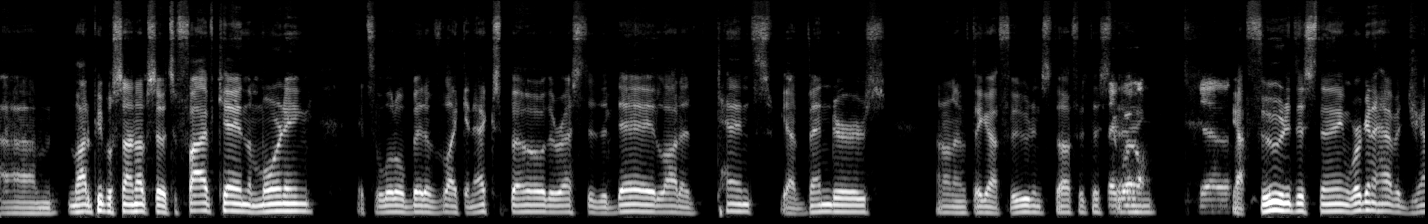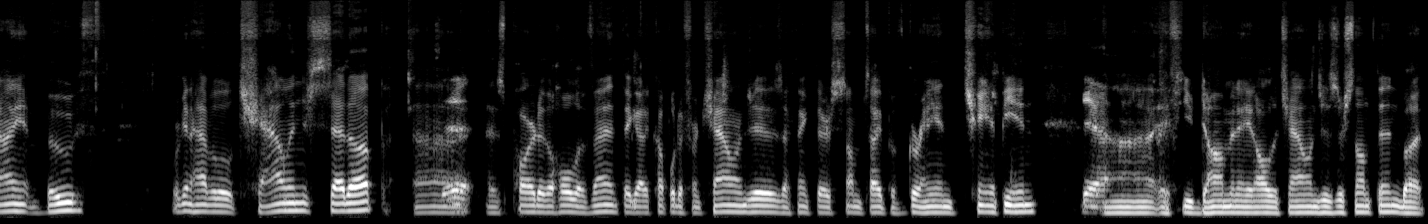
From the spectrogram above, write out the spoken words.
um a lot of people sign up so it's a 5k in the morning it's a little bit of like an expo the rest of the day a lot of tents we got vendors i don't know if they got food and stuff at this They thing will. Yeah. got food at this thing. We're gonna have a giant booth. We're gonna have a little challenge set up uh, as part of the whole event. They got a couple different challenges. I think there's some type of grand champion Yeah. uh, if you dominate all the challenges or something. But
